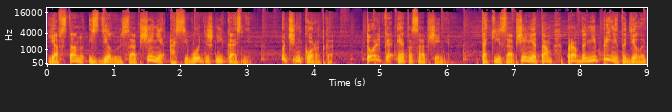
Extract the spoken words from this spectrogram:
Я встану и сделаю сообщение о сегодняшней казни. Очень коротко. Только это сообщение. Такие сообщения там, правда, не принято делать,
